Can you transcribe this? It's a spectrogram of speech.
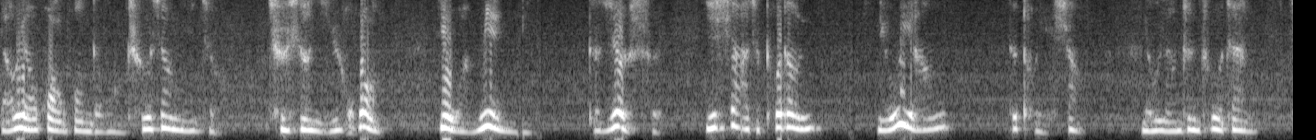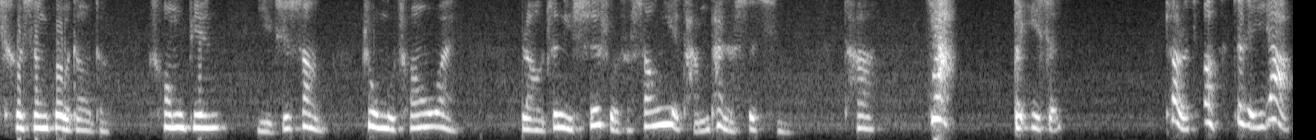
摇摇晃晃的往车厢里走。车厢一晃，一碗面的热水一下子泼到牛羊的腿上。牛羊正坐在。车厢过道的窗边椅子上，注目窗外，脑子里思索着商业谈判的事情。他呀的一声跳了哦，这个呀，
